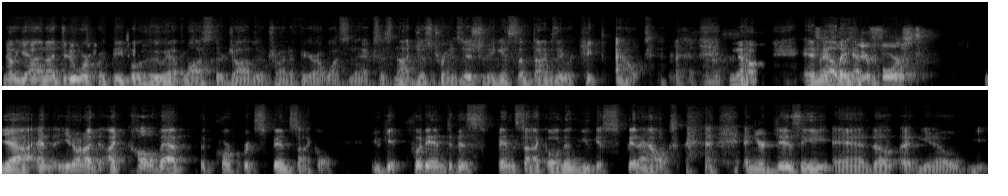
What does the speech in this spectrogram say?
No, yeah, and I do work with people who have lost their jobs. They're trying to figure out what's next. It's not just transitioning. It's sometimes they were kicked out, you know, and now they have. You're forced. Yeah, and you know what? I'd, I'd call that the corporate spin cycle. You get put into this spin cycle, and then you get spit out, and you're dizzy, and uh, uh you know, you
